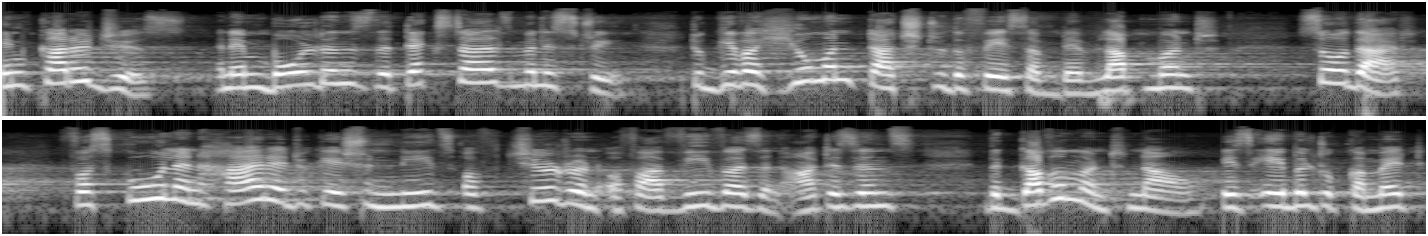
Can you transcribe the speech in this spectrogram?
encourages and emboldens the Textiles Ministry to give a human touch to the face of development so that for school and higher education needs of children of our weavers and artisans, the government now is able to commit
